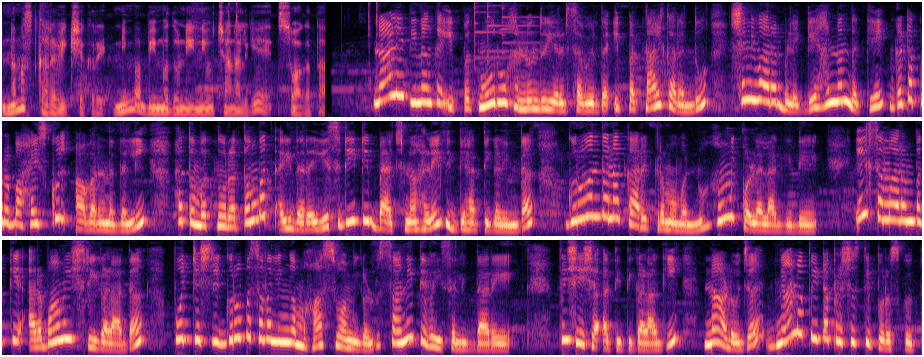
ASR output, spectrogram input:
ನಮಸ್ಕಾರ ವೀಕ್ಷಕರೇ ನಿಮ್ಮ ಭೀಮಧ್ವನಿ ನ್ಯೂಸ್ ಚಾನಲ್ಗೆ ಸ್ವಾಗತ. ನಾಳೆ ದಿನಾಂಕ ಇಪ್ಪತ್ತ್ಮೂರು ಹನ್ನೊಂದು, ಎರಡ್ ಸಾವಿರದ ಇಪ್ಪತ್ನಾಲ್ಕರಂದು ಶನಿವಾರ ಬೆಳಗ್ಗೆ ಹನ್ನೊಂದಕ್ಕೆ ಘಟಪ್ರಭಾ ಹೈಸ್ಕೂಲ್ ಆವರಣದಲ್ಲಿ ಹತ್ತೊಂಬತ್ತು ನೂರ ತೊಂಬತ್ತೈದರ ಎಸ್ಡಿಟಿ ಬ್ಯಾಚ್ನ ಹಳೆ ವಿದ್ಯಾರ್ಥಿಗಳಿಂದ ಗುರುವಂದನಾ ಕಾರ್ಯಕ್ರಮವನ್ನು ಹಮ್ಮಿಕೊಳ್ಳಲಾಗಿದೆ. ಈ ಸಮಾರಂಭಕ್ಕೆ ಅರಬಾವಿ ಶ್ರೀಗಳಾದ ಪೂಜ್ಯ ಶ್ರೀ ಗುರುಬಸವಲಿಂಗ ಮಹಾಸ್ವಾಮಿಗಳು ಸಾನ್ನಿಧ್ಯ ವಹಿಸಲಿದ್ದಾರೆ. ವಿಶೇಷ ಅತಿಥಿಗಳಾಗಿ ನಾಡೋಜ ಜ್ಞಾನಪೀಠ ಪ್ರಶಸ್ತಿ ಪುರಸ್ಕೃತ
